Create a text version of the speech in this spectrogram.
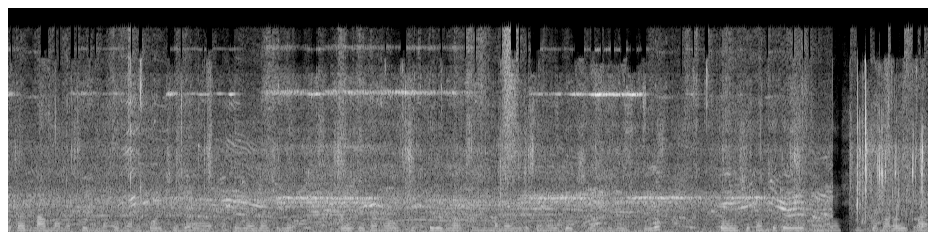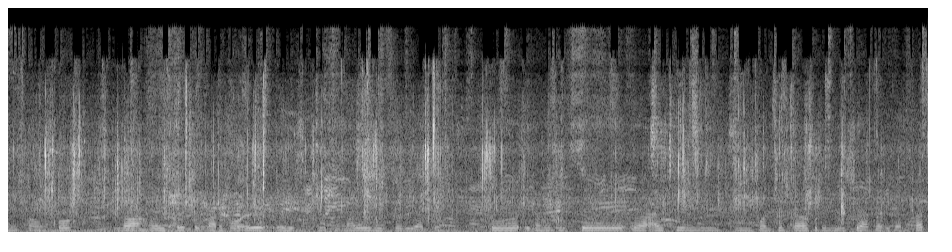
ওটার নাম আমার ঠিক মতো মনে পড়ছে না, একটা জায়গা ছিল। তো সেখানেও ঘুরতে গেলাম মানে এখানে দেখছিলাম জিনিসগুলো। তো সেখান থেকে তোমার ওই পানি শঙ্খ নেওয়া হয়েছে। তো তারপরে এসেছি তোমার ওই ভিক্টোরিয়াতে। তো এখানে ঢুকতে আই থিঙ্ক পঞ্চাশ টাকা করে নিয়েছে আমেরিকান কার্ড।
